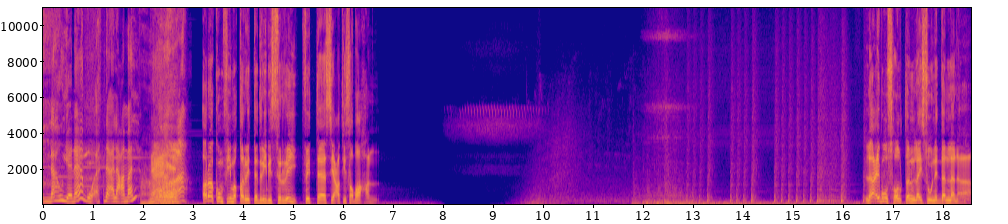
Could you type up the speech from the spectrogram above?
إنه ينام أثناء العمل. أراكم في مقر التدريب السري في التاسعة صباحاً. لاعبو سولتون ليسوا ندا لنا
